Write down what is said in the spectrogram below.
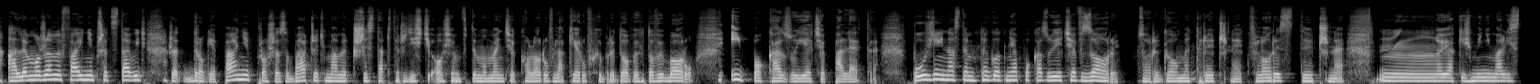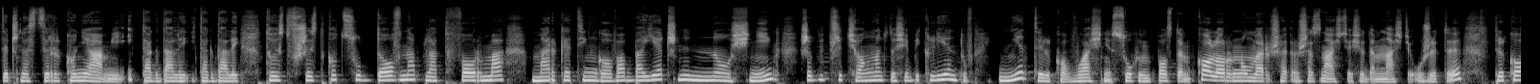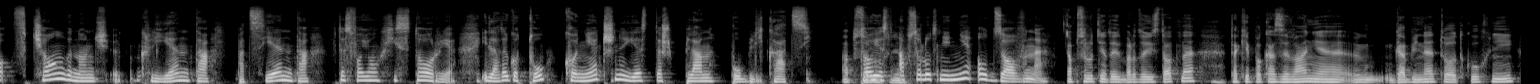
Ale możemy fajnie przedstawić, że drogie panie, proszę zobaczyć, mamy 348 w tym momencie kolorów lakierów hybrydowych do wyboru i pokazujecie paletę. Później następnego dnia pokazujecie wzory, wzory geometryczne, florystyczne, mm, jakieś minimalistyczne z cyrkoniami i tak dalej, i tak dalej. To jest wszystko cudowna platforma marketingowa, bajeczny nośnik, żeby przyciągnąć do siebie klientów. Nie tylko właśnie suchym postem kolor numer 16-17 użyty, tylko wciągnąć klienta, pacjenta w tę swoją historię. I dlatego tu konieczny jest też plan publikacji. To Absolutnie. jest absolutnie nieodzowne. Absolutnie to jest bardzo istotne. Takie pokazywanie y, gabinetu od kuchni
